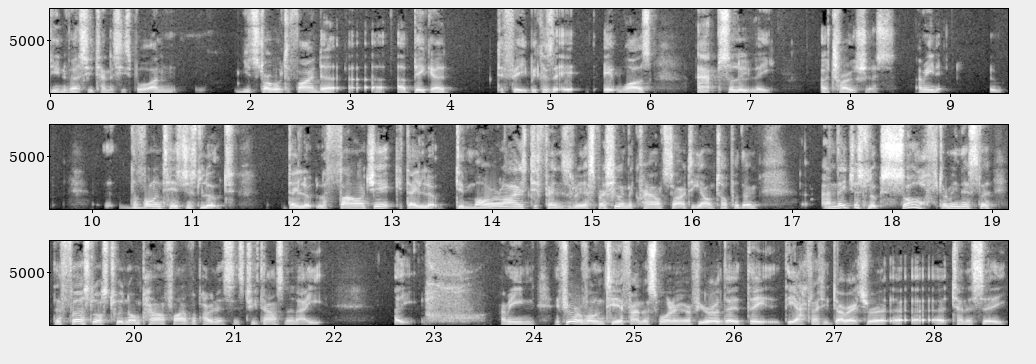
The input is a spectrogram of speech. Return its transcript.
University of Tennessee sport, and you'd struggle to find a, a, a bigger defeat because it it was absolutely atrocious. I mean, the Volunteers just looked they looked lethargic, they looked demoralised defensively, especially when the crowd started to get on top of them, and they just looked soft. I mean, there's the the first loss to a non-power five opponent since 2008. I mean, if you're a volunteer fan this morning, or if you're the, the, the athletic director at, at, at Tennessee,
